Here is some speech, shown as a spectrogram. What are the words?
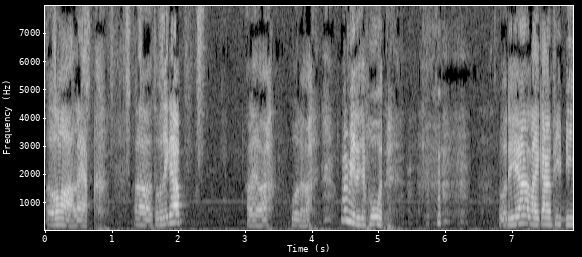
เออแหลกเออสวัสดีครับ อะไรวะ พูดอะไรวะ ไม่มีอะไรจะพูด สวัสดีฮะ รายการพีบี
